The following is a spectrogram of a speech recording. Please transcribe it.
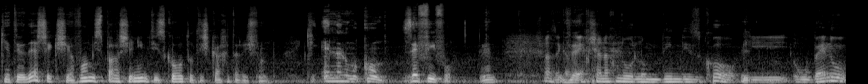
כי אתה יודע שכשיבוא המספר השני, אם תזכור אותו, תשכח את הראשון. כי אין לנו מקום, זה פיפו, כן? תשמע, זה גם ו- איך שאנחנו לומדים לזכור, כי רובנו,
